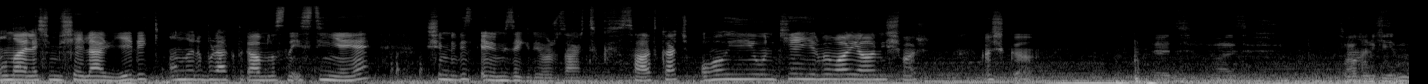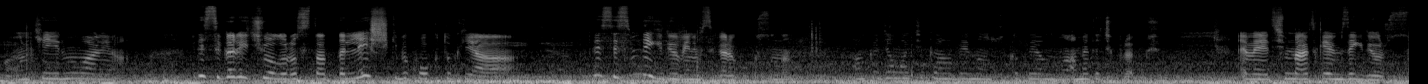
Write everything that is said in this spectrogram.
Onlarla şimdi bir şeyler yedik. Onları bıraktık ablasına İstinye'ye. Şimdi biz evimize gidiyoruz artık. Saat kaç? Ay 12'ye 20 var yani iş var. Aşkım. Evet, maalesef. Saat Maalesef. 12.20 mi var? 12'ye 20 var ya. Bir de sigara içiyorlar o statta. Leş gibi koktuk ya. Evet ya. De sesim de gidiyor benim sigara kokusundan. Arka cam açık ha, haberin olsun. Kapayalım bunu. Ahmet açık bırakmış. Evet şimdi artık evimize gidiyoruz.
